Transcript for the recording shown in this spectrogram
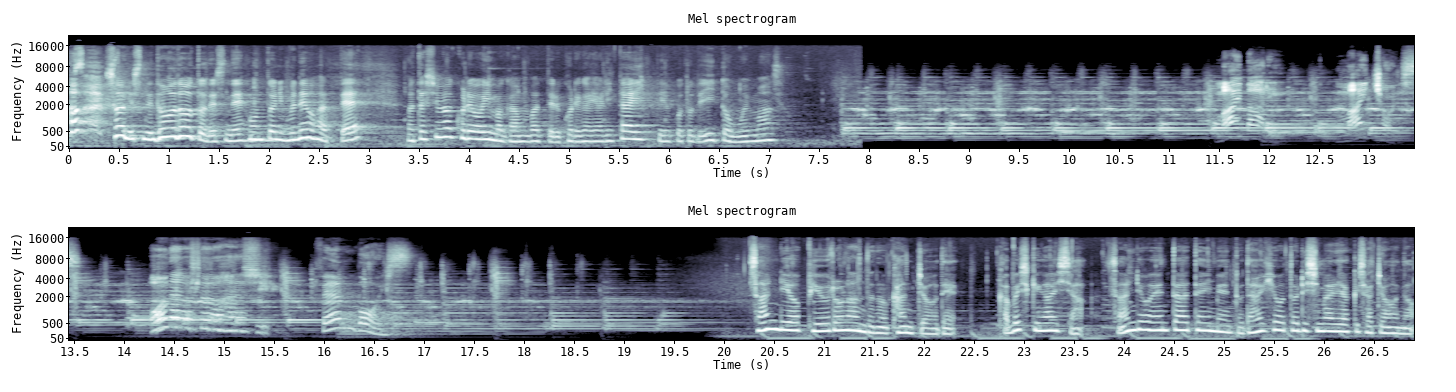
そうですね。堂々とですね。本当に胸を張って私はこれを今頑張ってる。これがやりたいっていうことでいいと思いますフェンボイスサンリオピューロランドの館長で株式会社サンリオエンターテインメント代表取締役社長の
